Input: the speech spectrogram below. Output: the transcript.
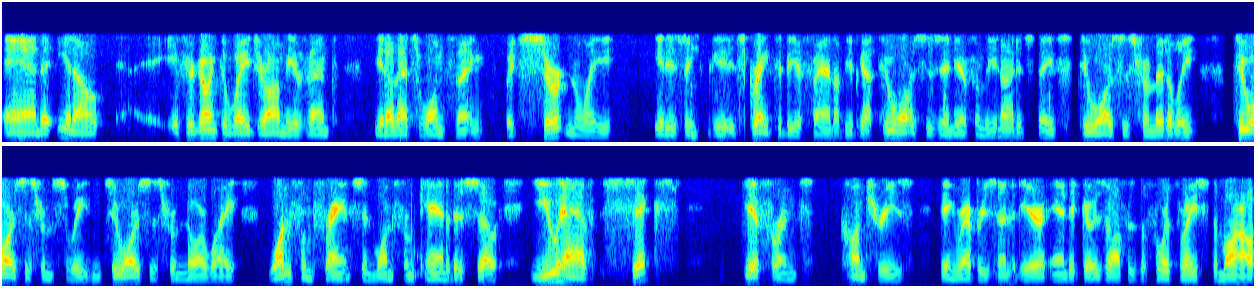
and uh, you know, if you're going to wager on the event, you know that's one thing, but certainly it is a, it's great to be a fan of. You've got two horses in here from the United States, two horses from Italy, two horses from Sweden, two horses from Norway, one from France, and one from Canada. So you have six different countries being represented here, and it goes off as the fourth race tomorrow.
